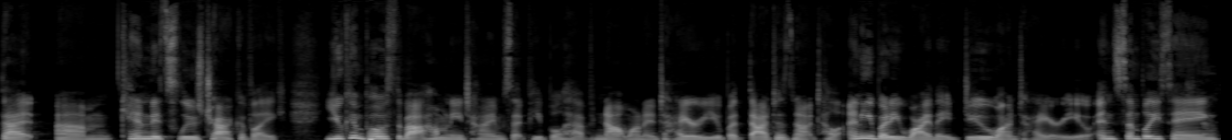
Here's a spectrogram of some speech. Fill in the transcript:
that um, candidates lose track of like you can post about how many times that people have not wanted to hire you, but that does not tell anybody why they do want to hire you. And simply saying,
